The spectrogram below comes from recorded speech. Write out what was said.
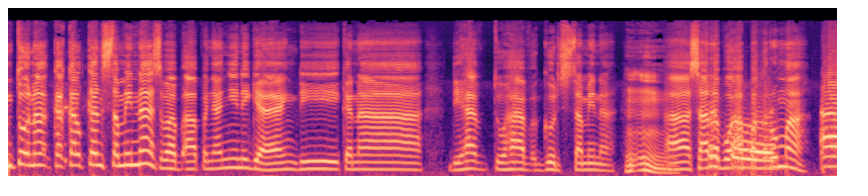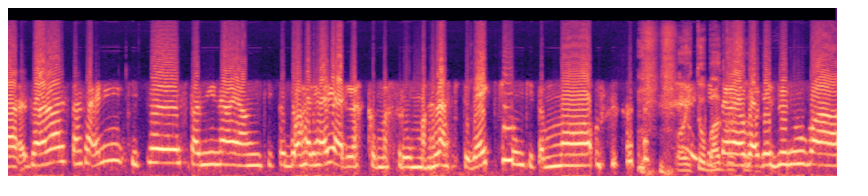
Untuk nak kekalkan stamina sebab uh, penyanyi ni geng di kena they have to have a good stamina. Mm-mm. Uh, Sarah buat apa ke rumah? Uh, Zara setakat ni kita stamina yang kita buat hari-hari adalah kemas rumah lah. Kita vacuum, kita mop. Oh, itu kita bagus tu. buat kerja rumah.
